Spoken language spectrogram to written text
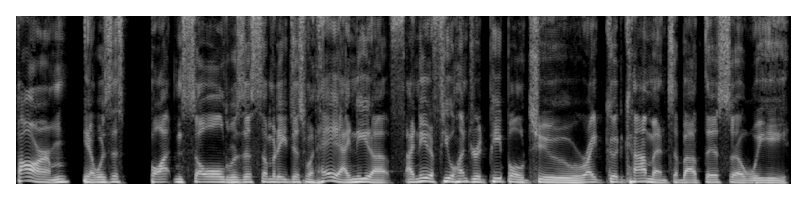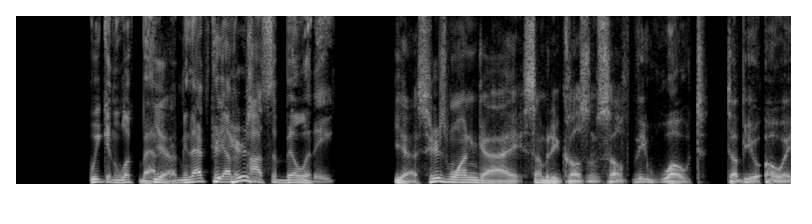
farm? You know, was this bought and sold? Was this somebody just went, hey, I need a, I need a few hundred people to write good comments about this so we, we can look better. Yeah. I mean, that's the other here's- possibility. Yes. Here's one guy, somebody who calls himself the WOAT, W O A,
